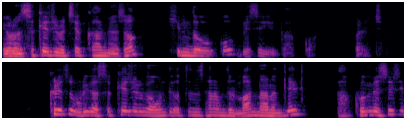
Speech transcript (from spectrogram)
이런 스케줄을 체크하면서 힘도 얻고 메시지도 받고 그렇죠. 그래서 우리가 스케줄 가운데 어떤 사람들 만나는데 아, 그 메시지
